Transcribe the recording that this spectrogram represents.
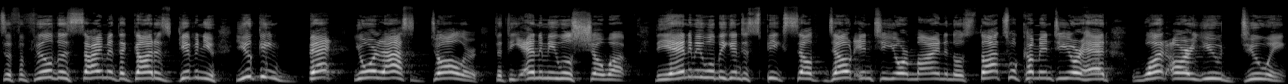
to fulfill the assignment that God has given you, you can bet your last dollar that the enemy will show up. The enemy will begin to speak self doubt into your mind, and those thoughts will come into your head. What are you doing?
